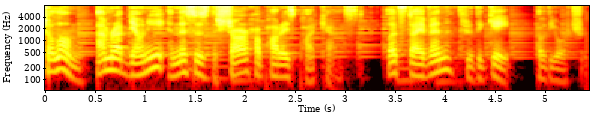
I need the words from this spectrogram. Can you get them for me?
Shalom, I'm Rab Yoni, and this is the Shar HaPardes podcast. Let's dive in through the gate of the orchard.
